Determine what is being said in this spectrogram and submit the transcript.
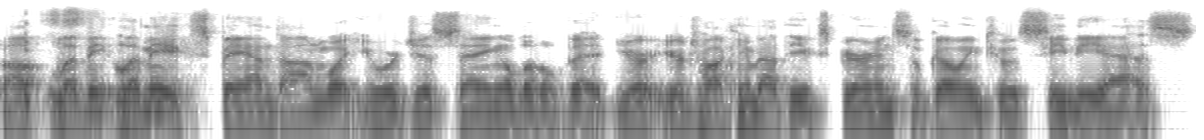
Well, let me let me expand on what you were just saying a little bit. You're you're talking about the experience of going to a CVS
